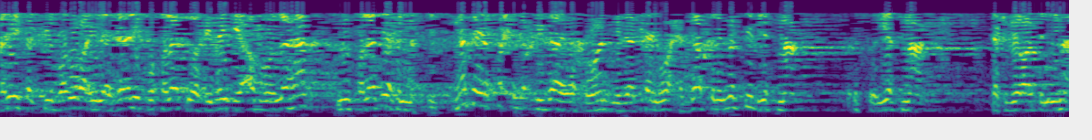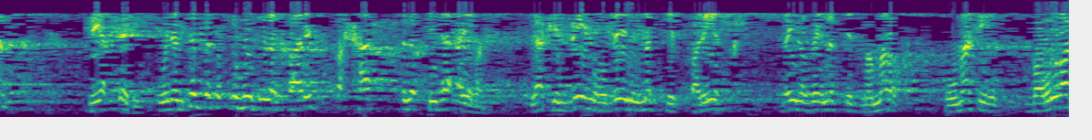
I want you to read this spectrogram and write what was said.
فليست في ضرورة إلى ذلك وصلاتها في بيتها أفضل لها من صلاتها في المسجد. متى يصح الاقتداء يا إخوان؟ إذا كان واحد داخل المسجد يسمع يسمع تكبيرات الإمام. ليقتدي. وإذا امتدت الصفوف إلى الخارج صح الاقتداء أيضا. لكن بينه وبين المسجد طريق بينه وبين المسجد ممر وما في ضرورا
